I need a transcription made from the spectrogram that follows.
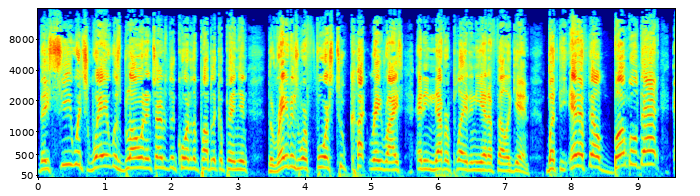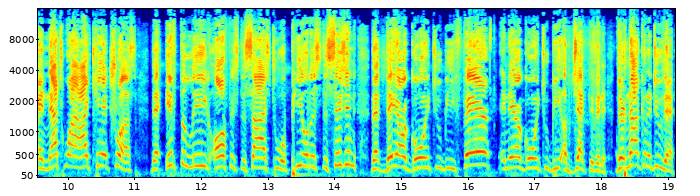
They see which way it was blowing in terms of the court of the public opinion. The Ravens were forced to cut Ray Rice, and he never played in the NFL again. But the NFL bungled that, and that's why I can't trust that if the league office decides to appeal this decision, that they are going to be fair and they are going to be objective in it. They're not going to do that.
